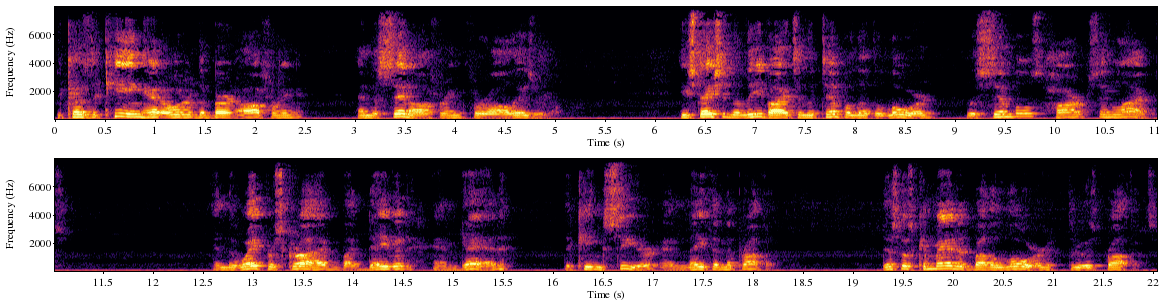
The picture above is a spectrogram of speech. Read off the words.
because the king had ordered the burnt offering and the sin offering for all Israel. He stationed the Levites in the temple of the Lord with cymbals, harps, and lyres. In the way prescribed by David and Gad, the king's seer, and Nathan the prophet. This was commanded by the Lord through his prophets.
